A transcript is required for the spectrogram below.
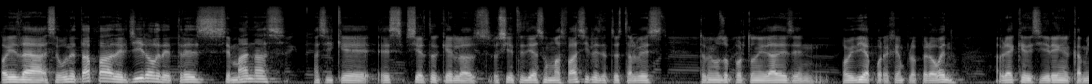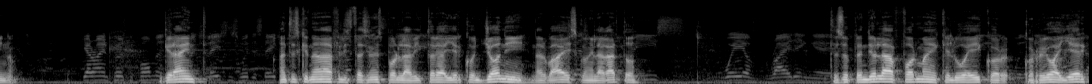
Hoy es la segunda etapa del Giro de tres semanas. Así que es cierto que los, los siguientes días son más fáciles. Entonces tal vez tomemos oportunidades en hoy día, por ejemplo. Pero bueno, habría que decidir en el camino. Grind. Antes que nada, felicitaciones por la victoria ayer con Johnny Narváez, con el lagarto. ¿Te sorprendió la forma en que el UAE corrió ayer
